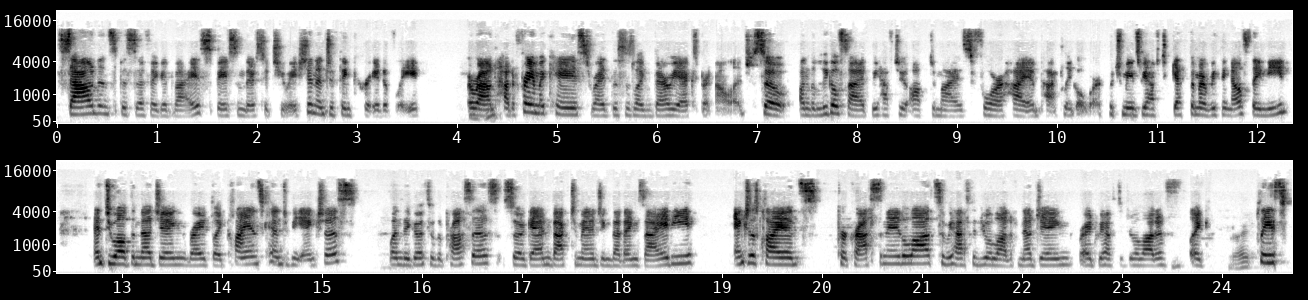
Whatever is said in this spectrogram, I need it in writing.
sound and specific advice based on their situation and to think creatively around mm-hmm. how to frame a case, right? This is like very expert knowledge. So on the legal side, we have to optimize for high impact legal work, which means we have to get them everything else they need and do all the nudging, right? Like clients tend to be anxious when they go through the process. So again, back to managing that anxiety, anxious clients procrastinate a lot so we have to do a lot of nudging right we have to do a lot of like right. please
